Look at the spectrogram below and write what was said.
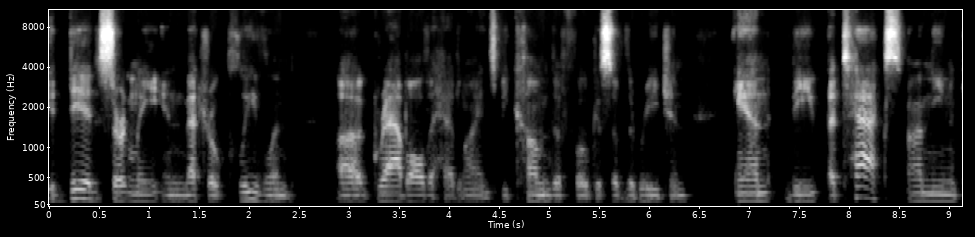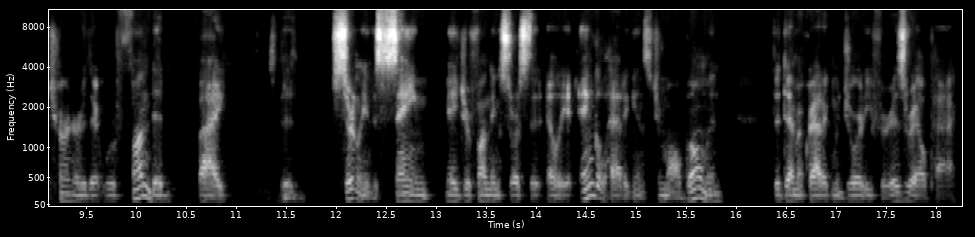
it did certainly in Metro Cleveland uh, grab all the headlines, become the focus of the region and the attacks on Nina Turner that were funded by the certainly the same major funding source that Eliot Engel had against Jamal Bowman, the Democratic Majority for Israel PAC,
